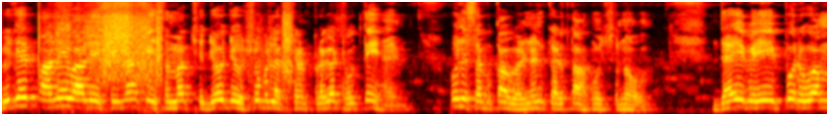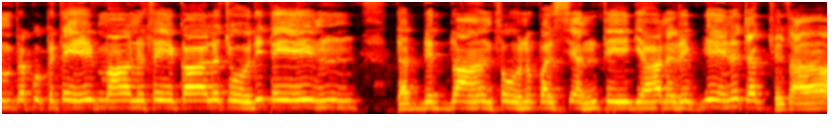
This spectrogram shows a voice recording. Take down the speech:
विजय पाने वाले सेना के समक्ष जो जो शुभ लक्षण प्रकट होते हैं उन सब का वर्णन करता हूँ, सुनो। दैवे पूर्व प्रकुपिते मानुषे काल चोदिते तद्विद्वांसोनुपश्यन्ति ज्ञान दिव्येन चक्षुषा।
